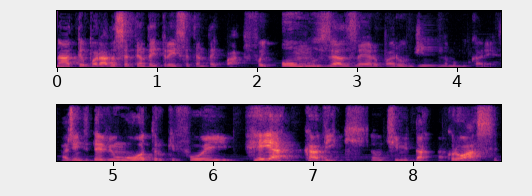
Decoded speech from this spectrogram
na temporada 73-74. Foi 11 a 0 para o Dinamo Bucareste. A gente teve um outro que foi Reykjavik, é um time da Croácia,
